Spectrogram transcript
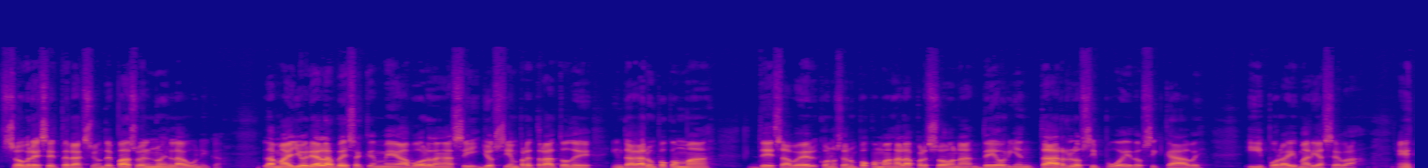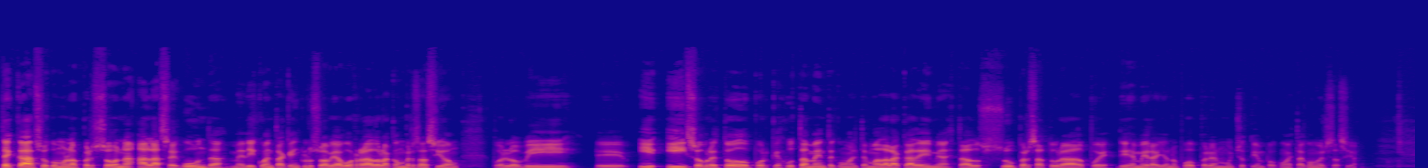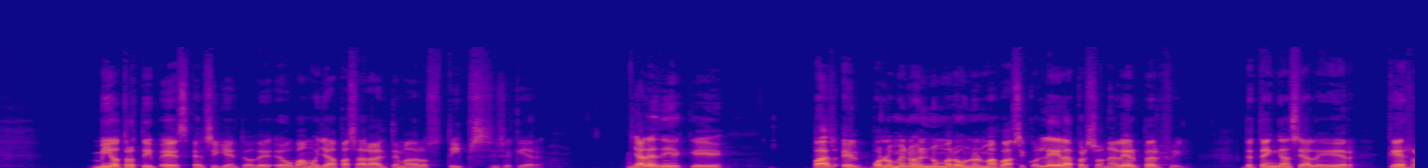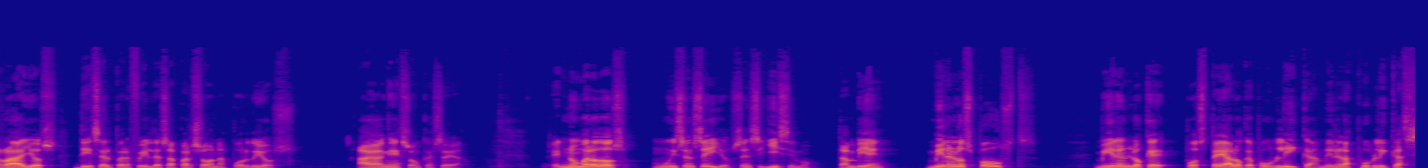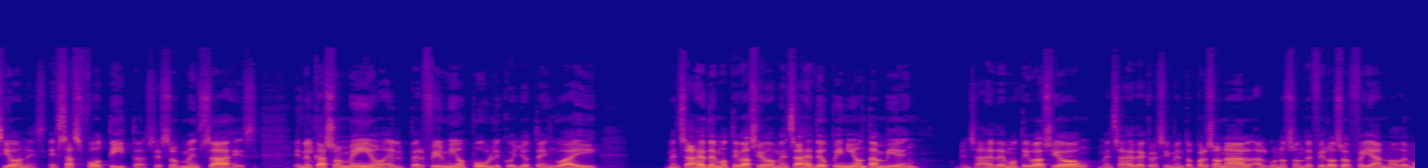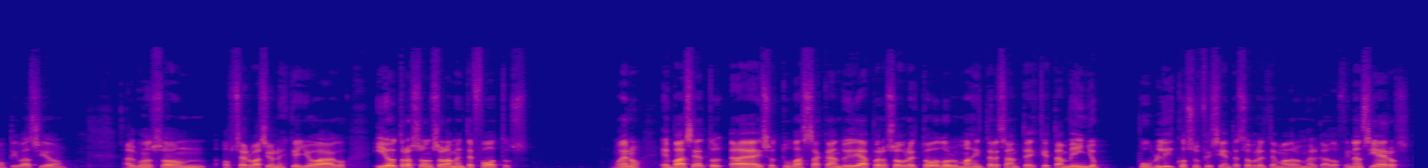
sobre esa interacción. De paso, él no es la única. La mayoría de las veces que me abordan así, yo siempre trato de indagar un poco más, de saber, conocer un poco más a la persona, de orientarlo si puedo, si cabe, y por ahí María se va. En este caso, como la persona a la segunda me di cuenta que incluso había borrado la conversación, pues lo vi eh, y, sobre todo porque justamente con el tema de la academia ha estado súper saturado, pues dije, mira, yo no puedo perder mucho tiempo con esta conversación. Mi otro tip es el siguiente, o, vamos ya a pasar al tema de los tips, si se quiere. Ya les dije que por lo menos el número uno, el más básico, lee la persona, lee el perfil. Deténganse a leer qué rayos dice el perfil de esa persona, por Dios. Hagan eso aunque sea. El número dos, muy sencillo, sencillísimo. También, miren los posts. Miren lo que postea, lo que publica, miren las publicaciones, esas fotitas, esos mensajes. En el caso mío, el perfil mío público, yo tengo ahí mensajes de motivación, mensajes de opinión también, mensajes de motivación, mensajes de crecimiento personal, algunos son de filosofía, no de motivación, algunos son observaciones que yo hago y otros son solamente fotos. Bueno, en base a, eso tú vas sacando ideas, pero sobre todo lo más interesante es que también yo publico suficiente sobre el tema de los mercados financieros.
